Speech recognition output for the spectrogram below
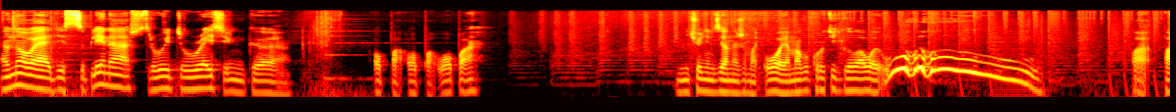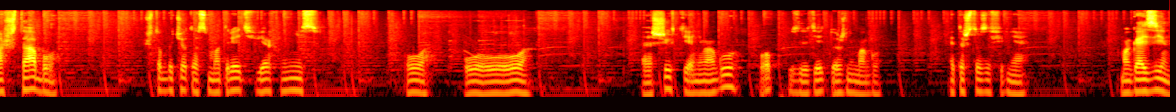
А Новая дисциплина Street Racing. э. Опа, опа, опа. Ничего нельзя нажимать. О, я могу крутить головой. По, по штабу. Чтобы что-то смотреть вверх-вниз. О, о, о, о. Э, Shift я не могу. Оп, взлететь тоже не могу. Это что за фигня? Магазин.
